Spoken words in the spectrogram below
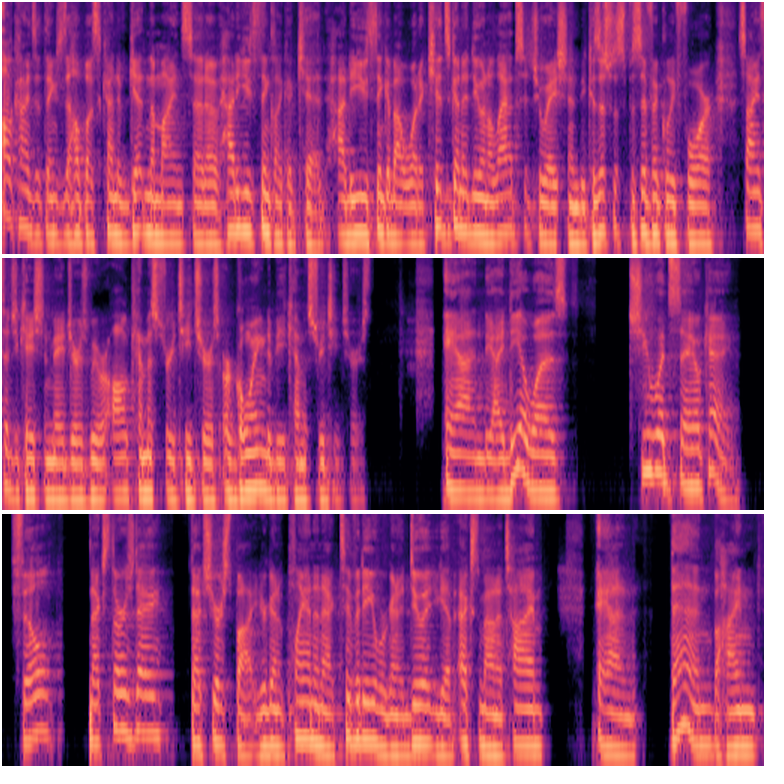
all kinds of things to help us kind of get in the mindset of how do you think like a kid? How do you think about what a kid's going to do in a lab situation? Because this was specifically for science education majors. We were all chemistry teachers or going to be chemistry teachers. And the idea was she would say, okay, Phil, next Thursday, that's your spot. You're going to plan an activity. We're going to do it. You have X amount of time. And then behind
